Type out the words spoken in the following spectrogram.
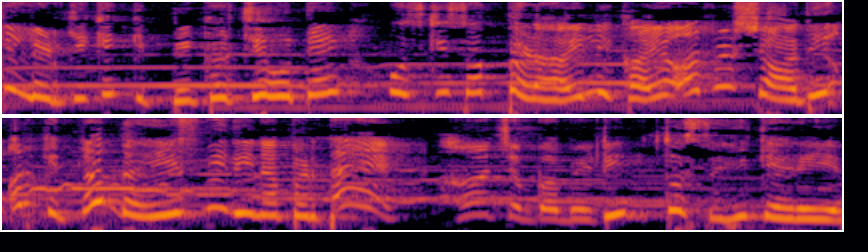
कि लड़की के कितने खर्चे होते हैं? उसकी सब पढ़ाई, लिखाई और फिर शादी, और कितना दहेज भी देना पड़ता है। हाँ चंपा बेटी तो सही कह रही है,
